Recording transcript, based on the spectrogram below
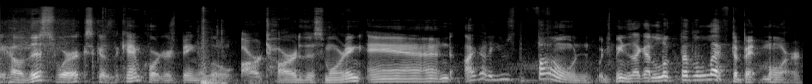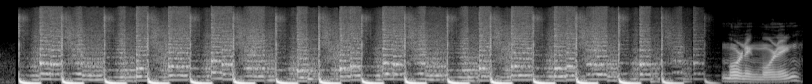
see how this works because the camcorder's being a little artard this morning and I gotta use the phone, which means I gotta look to the left a bit more. Morning, morning.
